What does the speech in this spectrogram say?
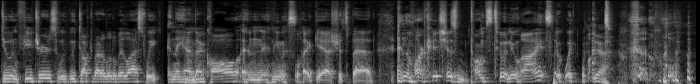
doing futures, we, we talked about it a little bit last week, and they had that call, and, and he was like, "Yeah, shit's bad," and the market just bumps to a new high. It's like, wait, what? Yeah.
